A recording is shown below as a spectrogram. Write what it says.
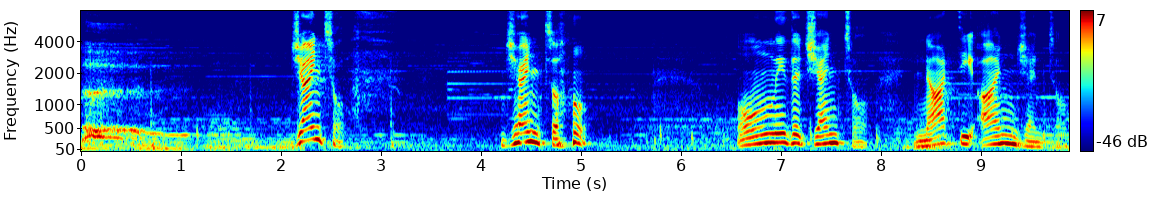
Gentle. Gentle. Only the gentle, not the ungentle.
